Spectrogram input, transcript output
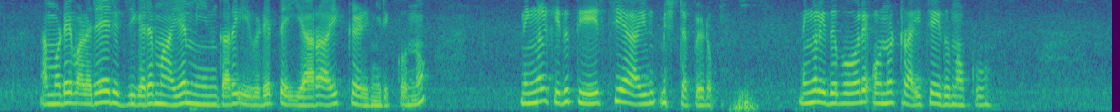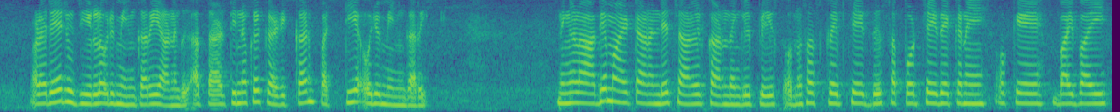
നമ്മുടെ വളരെ രുചികരമായ മീൻ കറി ഇവിടെ തയ്യാറായി കഴിഞ്ഞിരിക്കുന്നു. നിങ്ങൾക്കിത് തീർച്ചയായും ഇഷ്ടപ്പെടും. നിങ്ങൾ ഇതുപോലെ ഒന്ന് ട്രൈ ചെയ്ത് നോക്കൂ. വളരെ രുചിയുള്ള ഒരു മീൻ കറിയാണിത് അത്താഴത്തിനൊക്കെ കഴിക്കാൻ പറ്റിയ ഒരു മീൻ കറി നിങ്ങൾ ആദ്യമായിട്ടാണ് എന്റെ ചാനൽ കാണുന്നതെങ്കിൽ പ്ലീസ് ഒന്ന് സബ്സ്ക്രൈബ് ചെയ്ത് സപ്പോർട്ട് ചെയ്തേക്കണേ. Okay bye bye.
